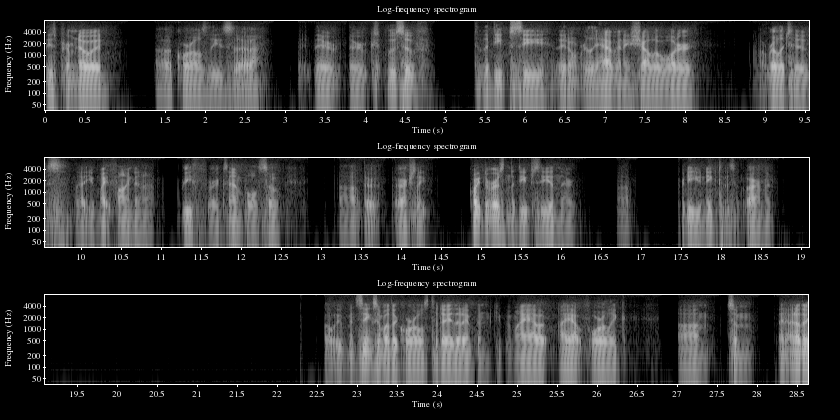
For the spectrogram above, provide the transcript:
These primnoid uh, corals, these uh, they're they're exclusive to the deep sea. They don't really have any shallow water uh, relatives that you might find in a reef, for example. So uh, they're they're actually quite diverse in the deep sea, and they're uh, pretty unique to this environment. Well, we've been seeing some other corals today that I've been keeping my eye out, eye out for, like um, some an, another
